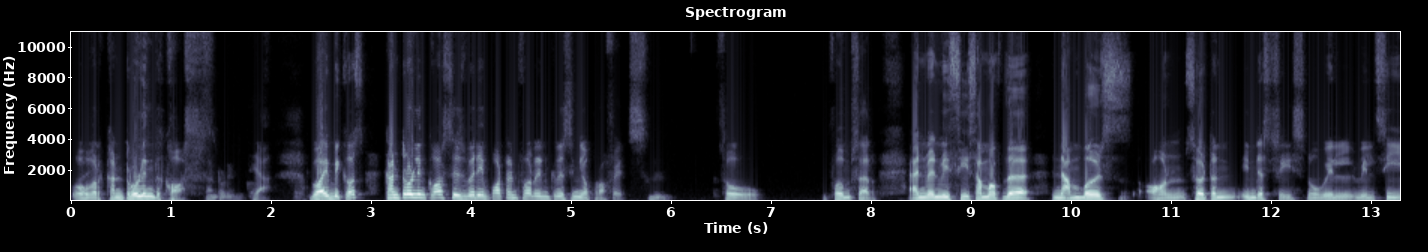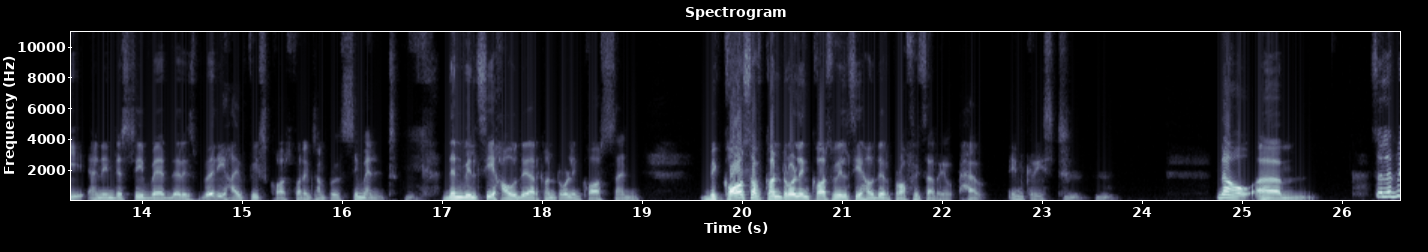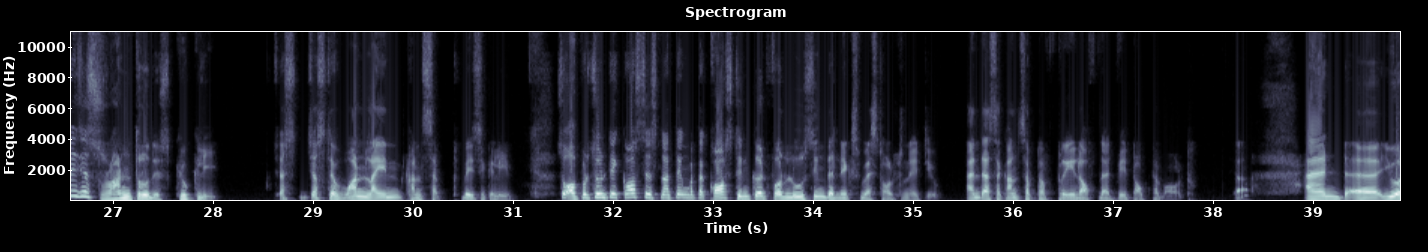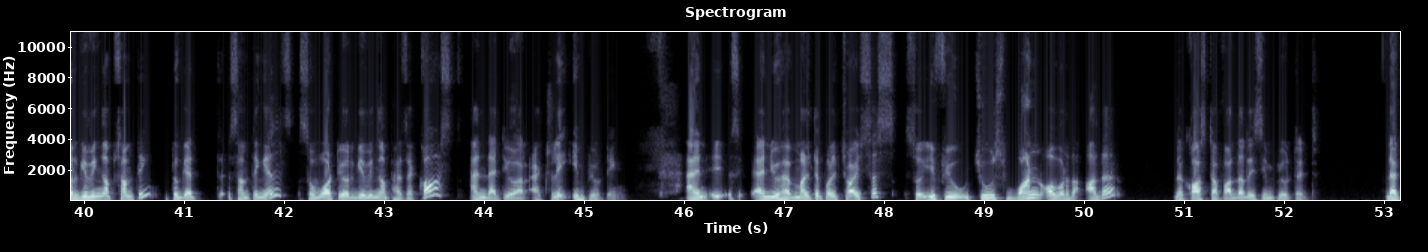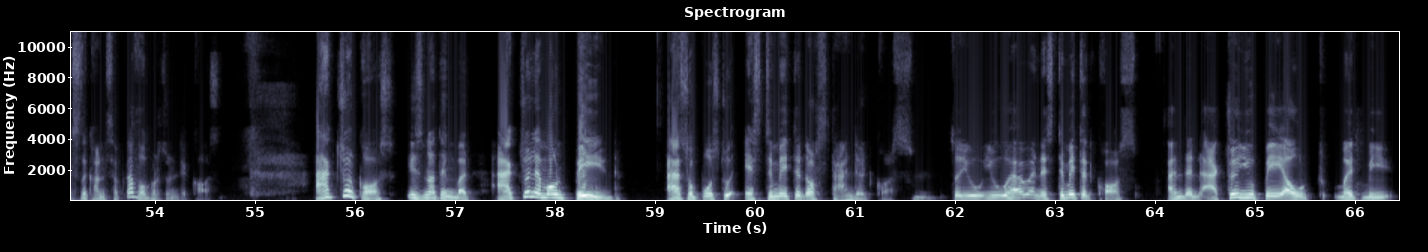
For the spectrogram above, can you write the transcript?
over controlling the costs. Controlling the cost. Yeah. Why? Because controlling costs is very important for increasing your profits. Hmm. So, firms are, and when we see some of the numbers on certain industries, no, we'll, we'll see an industry where there is very high fixed cost, for example, cement. Hmm. Then we'll see how they are controlling costs and because of controlling costs, we'll see how their profits are, have increased. Hmm, hmm. Now, um, so let me just run through this quickly. Just, just a one line concept basically. So, opportunity cost is nothing but the cost incurred for losing the next best alternative. And that's a concept of trade off that we talked about. Yeah. And uh, you are giving up something to get something else. So, what you are giving up has a cost and that you are actually imputing. And, and you have multiple choices. So, if you choose one over the other, the cost of other is imputed. That's the concept of opportunity cost. Actual cost is nothing but actual amount paid as opposed to estimated or standard cost. Hmm. So, you, you have an estimated cost and then actually you pay out might be,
